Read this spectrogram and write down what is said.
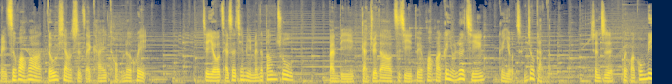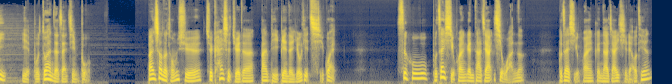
每次画画都像是在开同乐会。借由彩色铅笔们的帮助，斑比感觉到自己对画画更有热情，更有成就感了，甚至绘画功力也不断的在进步。班上的同学却开始觉得斑比变得有点奇怪，似乎不再喜欢跟大家一起玩了，不再喜欢跟大家一起聊天，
